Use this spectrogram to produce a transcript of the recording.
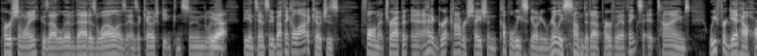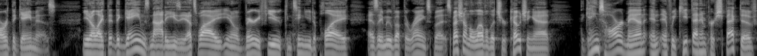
personally, because I live that as well as as a coach, getting consumed with yeah. the intensity. But I think a lot of coaches fall in that trap. And, and I had a great conversation a couple weeks ago, and he really summed it up perfectly. I think at times we forget how hard the game is you know, like the, the game's not easy. That's why, you know, very few continue to play as they move up the ranks. But especially on the level that you're coaching at, the game's hard, man. And if we keep that in perspective,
